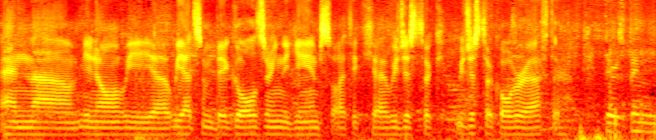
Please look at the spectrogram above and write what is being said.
and um, you know we uh, we had some big goals during the game, so I think uh, we just took we just took over after. There's been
